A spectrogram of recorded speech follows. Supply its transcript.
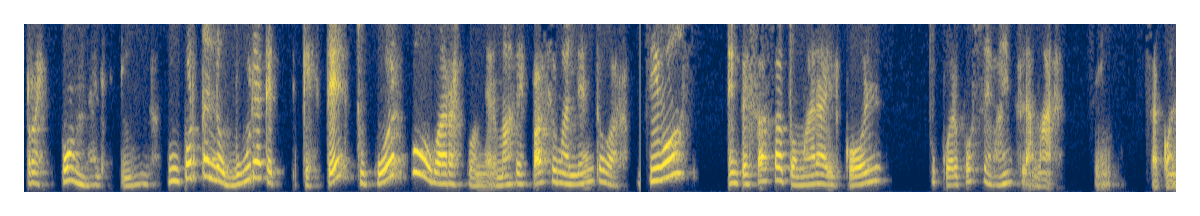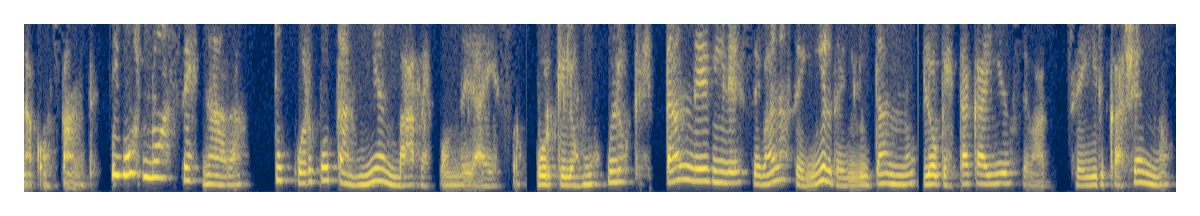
responde al estímulo. No importa lo dura que, estés, tu cuerpo va a responder más despacio, más lento. Va Si vos empezás a tomar alcohol, tu cuerpo se va a inflamar, ¿sí? O sea, con la constante. Si vos no haces nada, tu cuerpo también va a responder a eso, porque los músculos que están débiles se van a seguir debilitando, lo que está caído se va a seguir cayendo,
